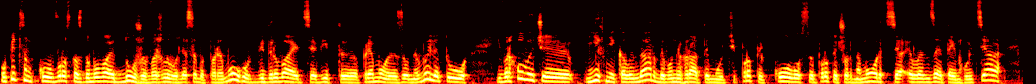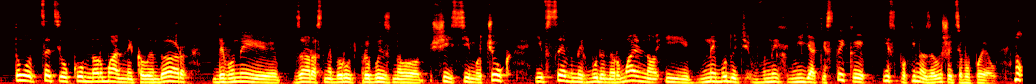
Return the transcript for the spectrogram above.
У підсумку Ворскла здобуває дуже важливу для себе перемогу, відривається від е, прямої зони виліту. І враховуючи їхній календар, де вони гратимуть проти Колосу, проти Чорноморця, ЛНЗ та Інгульця, то це цілком нормальний календар, де вони зараз наберуть приблизно 6-7 очок, і все в них буде нормально, і не будуть в них ніякі стики, і спокійно залишаться в УПЛ. Ну,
